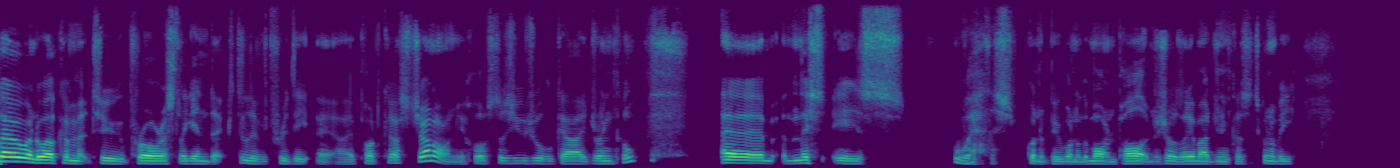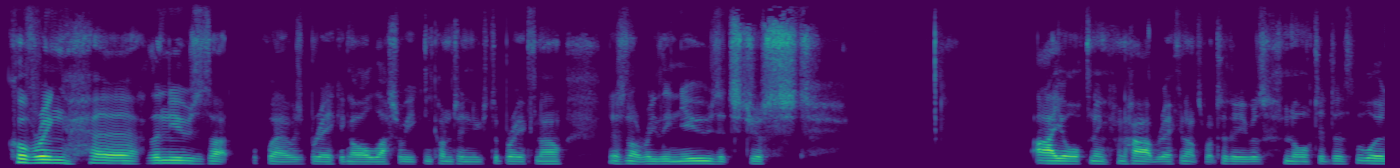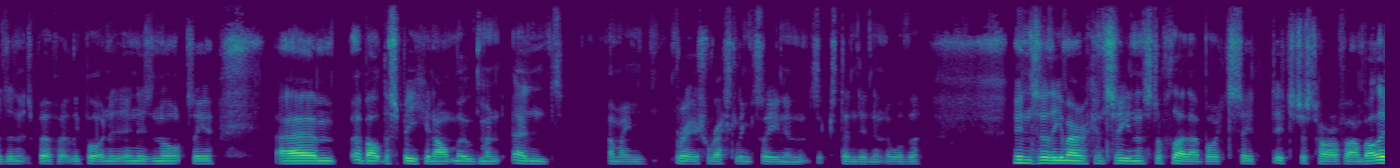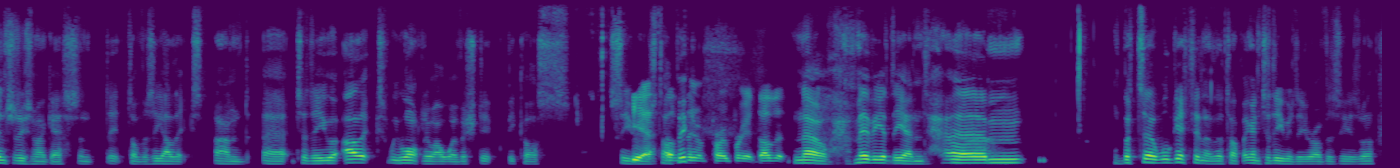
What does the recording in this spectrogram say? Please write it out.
Hello and welcome to Pro Wrestling Index delivered through the AI podcast channel. I'm your host as usual, Guy Drinkle. Um, and this is, well, this is going to be one of the more important shows, I imagine, because it's going to be covering uh, the news that well, was breaking all last week and continues to break now. There's not really news, it's just eye opening and heartbreaking. That's what today was noted. The words and it's perfectly put in, in his notes here um, about the speaking out movement and I mean British wrestling scene and it's extending into other into the American scene and stuff like that. But it's it, it's just horrifying. But I'll introduce my guests and it's obviously Alex. And uh, today, Alex, we won't do our weather stick because serious yeah, topic. doesn't appropriate, does it? No, maybe at the end. Um, but uh, we'll get into the topic, and here obviously as well.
